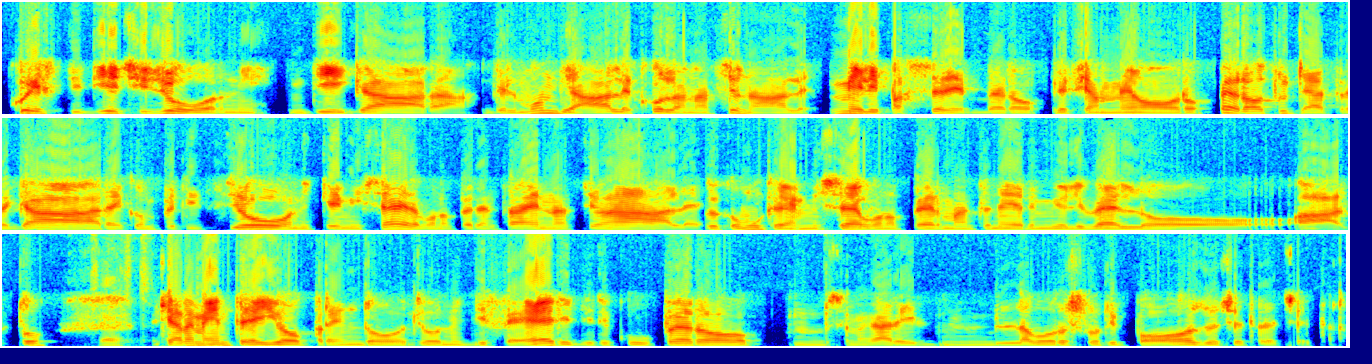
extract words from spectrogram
questi dieci giorni di gara del mondiale con la nazionale me li passerebbero le fiamme oro, però tutte le altre gare, competizioni che mi servono per entrare in nazionale, che comunque mi servono per mantenere il mio livello alto, certo. chiaramente io prendo giorni di ferie, di recupero, se magari lavoro sul riposo, eccetera, eccetera.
